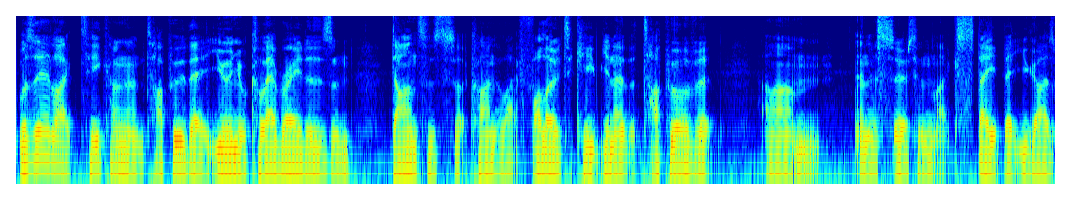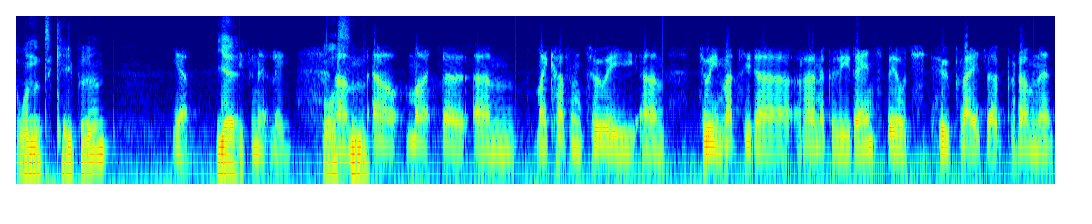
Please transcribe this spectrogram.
was there like tikanga and tapu that you and your collaborators and dancers kind of like followed to keep you know the tapu of it um, in a certain like state that you guys wanted to keep it in? yeah, Yeah. definitely. Awesome. Um, our, my, the, um, my cousin Tui, um, Tui Matsira Ranapiri Ransfield, who plays a predominant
